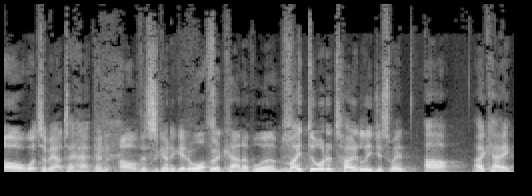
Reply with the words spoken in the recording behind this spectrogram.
oh, what's about to happen? Oh, this is going to get What's a awkward. can of worms? My daughter totally just went, oh, okay.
